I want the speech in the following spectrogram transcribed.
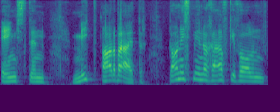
engsten Mitarbeiter. Dann ist mir noch aufgefallen,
